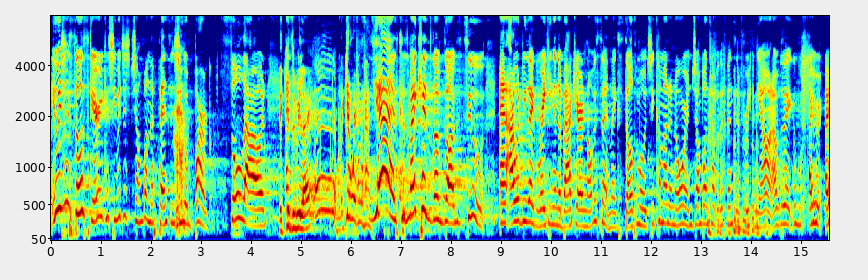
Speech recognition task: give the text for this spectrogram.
It was just so scary because she would just jump on the fence and she would bark so loud. The kids would be like, eh, like, get away from the fence. Yes, because my kids love dogs too. And I would be like raking in the backyard, and all of a sudden, like stealth mode, she'd come out of nowhere and jump on top of the fence and freak me out. I was like, I, I,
